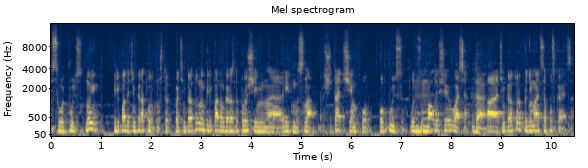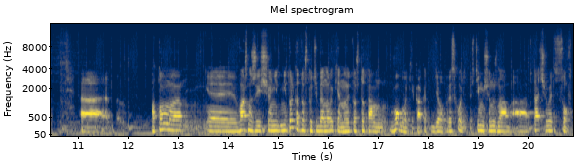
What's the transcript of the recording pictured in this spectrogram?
свой пульс, ну и перепады температуры, потому что по температурным перепадам гораздо проще именно ритмы сна рассчитать, чем по, по пульсу. Пульс mm-hmm. упал и все, и Вася. Да. А температура поднимается, опускается. А, потом э, э, важно же еще не, не только то, что у тебя на руке, но и то, что там в облаке, как это дело происходит. То есть им еще нужно об, обтачивать софт.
